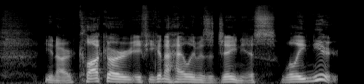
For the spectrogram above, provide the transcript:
you know, Clarko, if you're going to hail him as a genius, well, he knew.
